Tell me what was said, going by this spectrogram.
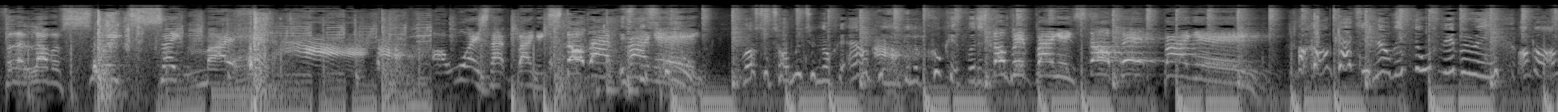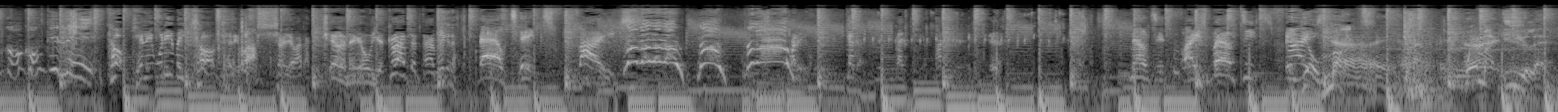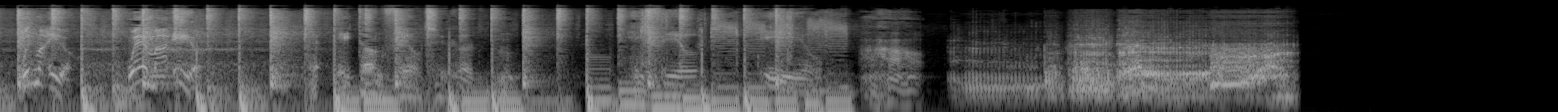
For the love of sweet Satan, my head! Ah, ah, ah, what is that banging? Stop that it's banging! Russel told me to knock it out because he's going to cook it for the... Stop it banging! Stop it banging! I can't catch it, look, it's all slippery. I can't, I can't, I can't kill it. Can't kill it? What do you mean can't kill it? Well, I'll show you how to kill it all. You grab the damn thing and melt its face. No, no, no, no, no, no, no! Melt its face, melt its face. Hey, yo, Max. Where my eel at? Where's my eel? Where my eel? It don't feel too good. Mm. He feel ill.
